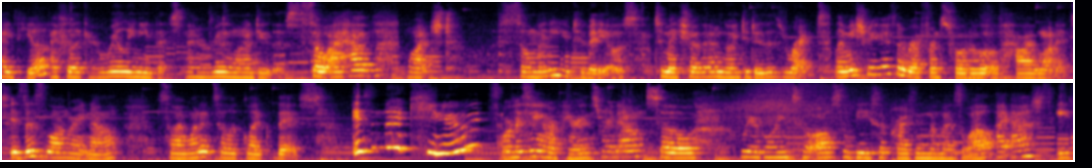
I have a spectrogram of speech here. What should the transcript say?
idea. I feel like I really need this and I really want to do this. So I have watched so many YouTube videos to make sure that I'm going to do this right. Let me show you guys a reference photo of how I want it. Is this long right now? So I want it to look like this. Isn't that cute? We're visiting our parents right now, so we are going to also be surprising them as well. I asked each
